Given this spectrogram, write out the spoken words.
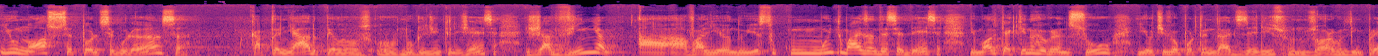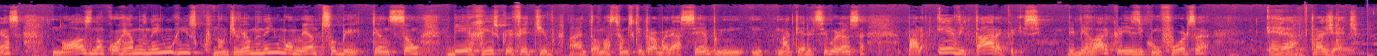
e o nosso setor de segurança capitaneado pelo núcleo de inteligência, já vinha a, avaliando isso com muito mais antecedência, de modo que aqui no Rio Grande do Sul, e eu tive a oportunidade de dizer isso nos órgãos de imprensa, nós não corremos nenhum risco, não tivemos nenhum momento sob tensão de risco efetivo. Ah, então nós temos que trabalhar sempre em, em matéria de segurança para evitar a crise. Debelar crise com força é tragédia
